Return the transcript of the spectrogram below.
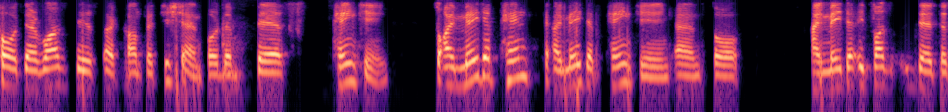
so there was this uh, competition for the best painting. So I made a pen, I made a painting, and so I made it. It was the the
